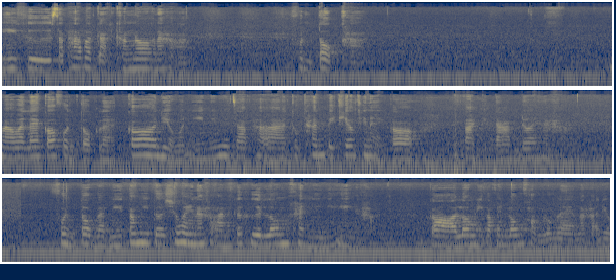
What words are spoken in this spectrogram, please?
นี่คือสภาพอากาศข้างนอกนะคะ ฝนตกค่ะ มาวันแรกก็ฝนตกแหละก็เดี๋ยววันนี้มิมิวจะพาทุกท่านไปเที่ยวที่ไหนก็ฝากติดตามด้วยนะคะ นตกแบบนี้ต้องมีตัวช่วยนะคะนั่นก็คือร่มคันนี้นี่เองค่ะก็ร่มนี้ก็เป็นร่มของโรงแรมนะคะ เดี๋ยว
